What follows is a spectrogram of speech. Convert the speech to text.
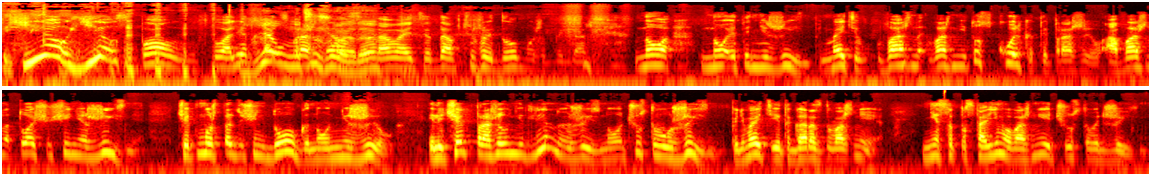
Ел, ел, спал, в туалет Ел на чужое, да? Давайте, да, в чужой дом, может быть, даже. Но, но это не жизнь, понимаете? Важно, важно не то, сколько ты прожил, а важно то ощущение жизни. Человек может прожить очень долго, но он не жил. Или человек прожил не длинную жизнь, но он чувствовал жизнь. Понимаете, это гораздо важнее. Несопоставимо важнее чувствовать жизнь.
